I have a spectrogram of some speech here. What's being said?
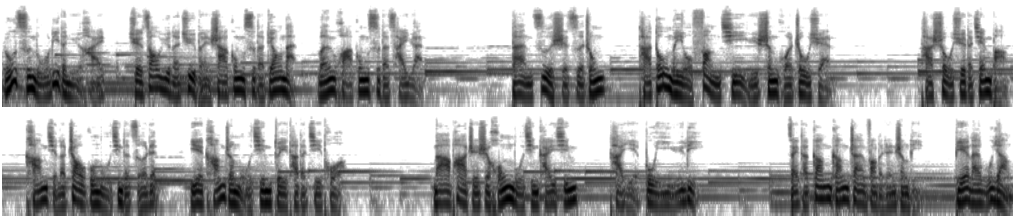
如此努力的女孩，却遭遇了剧本杀公司的刁难。文化公司的裁员，但自始至终，他都没有放弃与生活周旋。他瘦削的肩膀扛起了照顾母亲的责任，也扛着母亲对他的寄托。哪怕只是哄母亲开心，他也不遗余力。在他刚刚绽放的人生里，“别来无恙”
